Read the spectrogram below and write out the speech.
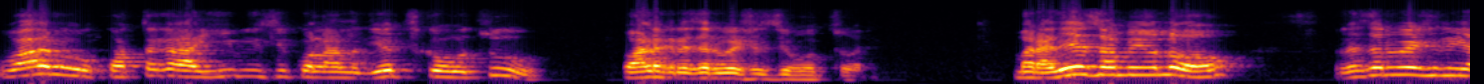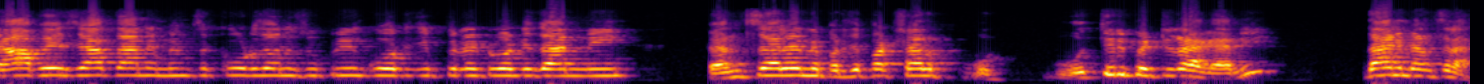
వారు కొత్తగా ఈబీసీ కులాలను చేర్చుకోవచ్చు వాళ్ళకి రిజర్వేషన్స్ ఇవ్వచ్చు అని. మరి అదే సమయంలో రిజర్వేషన్ యాభై శాతాన్ని మించకూడదని సుప్రీంకోర్టు చెప్పినటువంటి దాన్ని పెంచాలని ప్రతిపక్షాలు ఒత్తిడి పెట్టినా కానీ దాన్ని పెంచరా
